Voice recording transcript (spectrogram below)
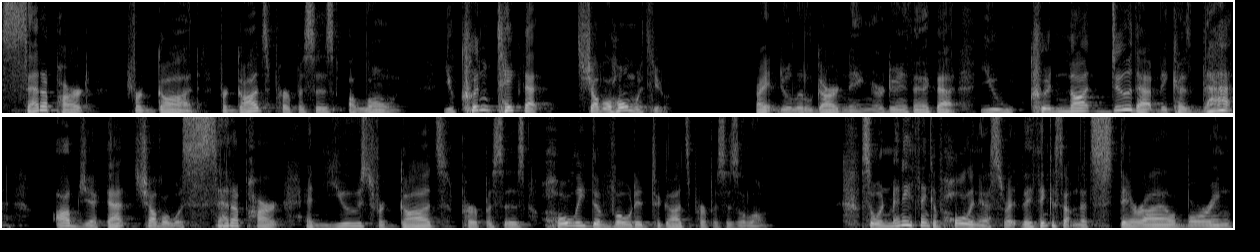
set apart for God, for God's purposes alone. You couldn't take that shovel home with you, right? Do a little gardening or do anything like that. You could not do that because that object, that shovel was set apart and used for God's purposes, wholly devoted to God's purposes alone. So when many think of holiness, right, they think of something that's sterile, boring.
